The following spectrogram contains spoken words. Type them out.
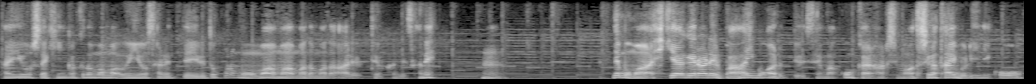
対応した金額のまま運用されているところも、まあまあ、まだまだあるっていう感じですかね。うん。でもまあ、引き上げられる場合もあるっていうですね、まあ今回の話も私がタイムリーにこ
